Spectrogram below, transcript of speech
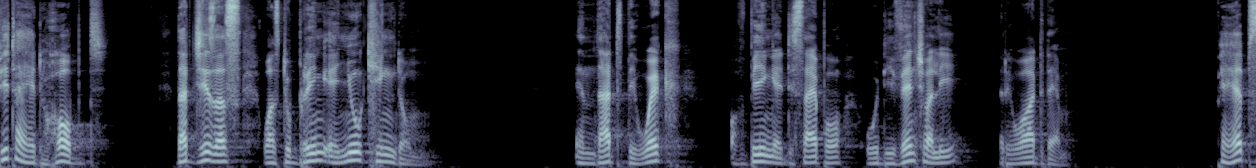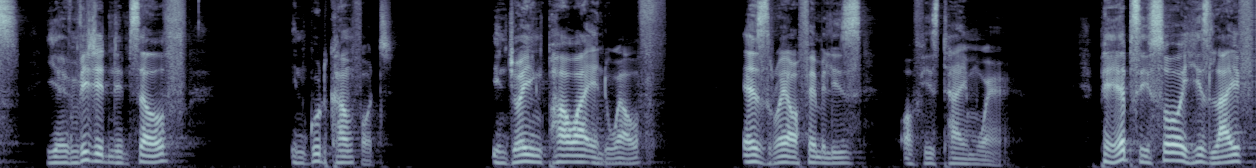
Peter had hoped that Jesus was to bring a new kingdom and that the work of being a disciple would eventually reward them. Perhaps he envisioned himself in good comfort, enjoying power and wealth as royal families of his time were. Perhaps he saw his life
